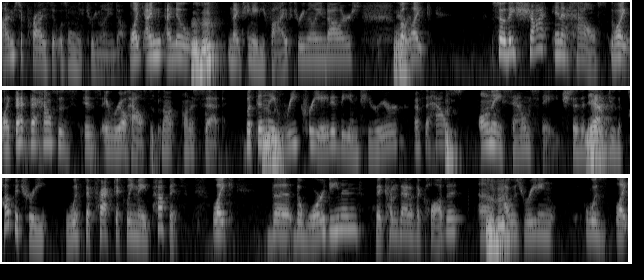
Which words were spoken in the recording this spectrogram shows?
i'm surprised it was only three million dollars like i i know it was mm-hmm. 1985 three million dollars yeah. but like so they shot in a house like like that that house is is a real house it's not on a set but then mm-hmm. they recreated the interior of the mm-hmm. house mm-hmm. on a sound stage so that yeah. they could do the puppetry with the practically made puppets like the the war demon that comes out of the closet um, mm-hmm. i was reading was like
